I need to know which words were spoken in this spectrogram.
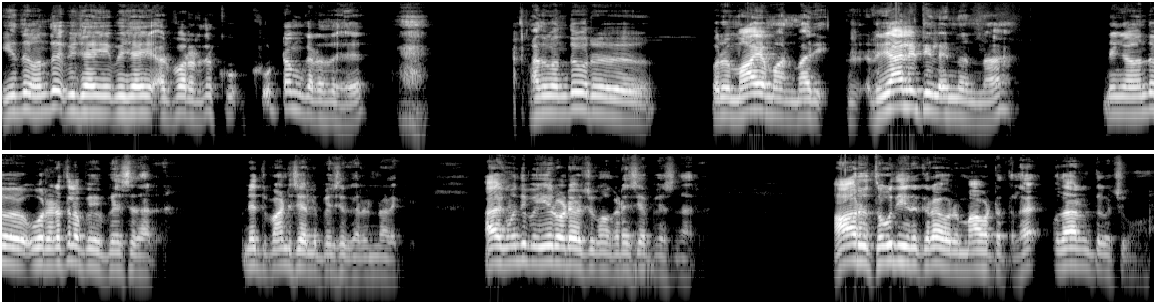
இது வந்து விஜய் விஜய் அவர் போகிற இடத்துல கூ கூட்டம்ங்கிறது அது வந்து ஒரு ஒரு மாயமான் மாதிரி. ரியாலிட்டியில் என்னன்னா நீங்கள் வந்து ஒரு இடத்துல போய் பேசுகிறாரு நேற்று பாண்டிச்சேரியில் பேசியிருக்காரு ரெண்டு நாளைக்கு. அதுக்கு வந்து இப்போ ஈரோடே வச்சுக்கோங்க கடைசியாக பேசினார். ஆறு தொகுதி இருக்கிற ஒரு மாவட்டத்தில் உதாரணத்துக்கு வச்சுக்குவோம்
